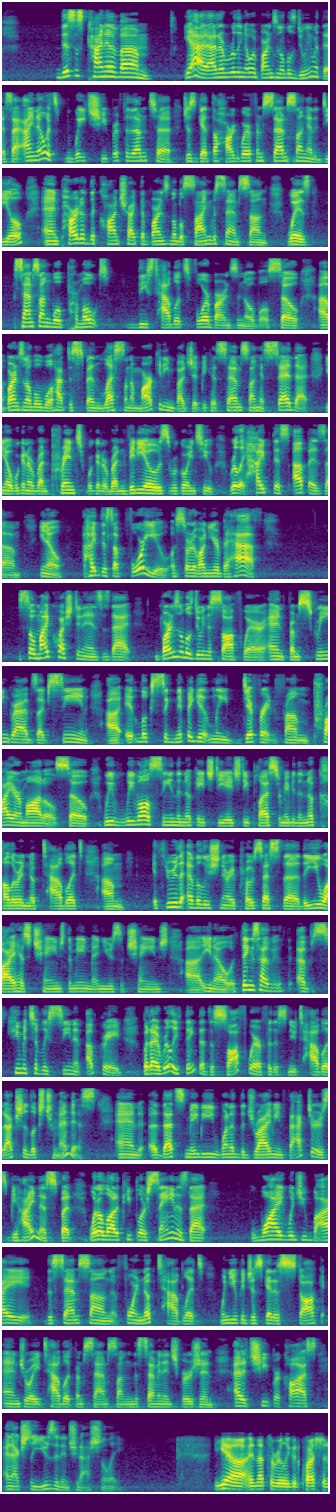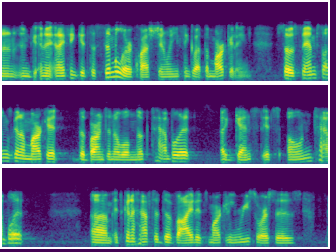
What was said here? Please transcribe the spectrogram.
this is kind of um, yeah, I don't really know what Barnes and Noble is doing with this. I, I know it's way cheaper for them to just get the hardware from Samsung at a deal, and part of the contract that Barnes Noble signed with Samsung was Samsung will promote these tablets for Barnes Noble. So uh, Barnes Noble will have to spend less on a marketing budget because Samsung has said that you know we're going to run print, we're going to run videos, we're going to really hype this up as um, you know hype this up for you, uh, sort of on your behalf. So my question is, is that Barnes Noble is doing the software, and from screen grabs I've seen, uh, it looks significantly different from prior models. So we've we've all seen the Nook HD, HD Plus, or maybe the Nook Color and Nook Tablet. Um, through the evolutionary process, the the UI has changed, the main menus have changed. Uh, you know, things have have cumulatively seen an upgrade. But I really think that the software for this new tablet actually looks tremendous, and uh, that's maybe one of the driving factors behind this. But what a lot of people are saying is that why would you buy the Samsung for Nook tablet when you could just get a stock Android tablet from Samsung, the 7 inch version, at a cheaper cost and actually use it internationally? Yeah, and that's a really good question, and, and, and I think it's a similar question when you think about the marketing. So Samsung's going to market the Barnes & Noble Nook tablet against its own tablet. Um, it's going to have to divide its marketing resources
